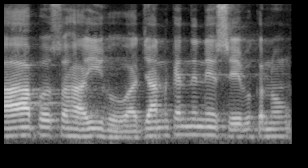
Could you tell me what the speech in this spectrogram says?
ਆਪ ਸਹਾਈ ਹੋਆ। ਜਨ ਕਹਿੰਦੇ ਨੇ ਸੇਵਕ ਨੂੰ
